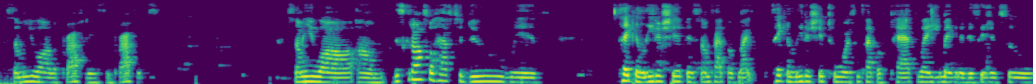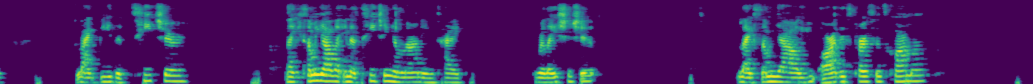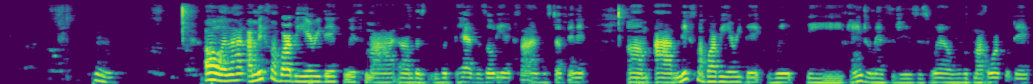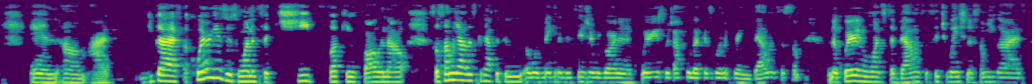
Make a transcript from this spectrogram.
Some of you all are prophets and prophets. Some of you all, um, this could also have to do with taking leadership in some type of like taking leadership towards some type of pathway. You making a decision to like be the teacher. Like some of y'all are in a teaching and learning type relationship. Like some of y'all, you are this person's karma. Hmm. Oh, and I, I mixed my Barbieri deck with my um, the, with has the zodiac signs and stuff in it. Um, I mixed my Barbieri deck with the angel messages as well with my oracle deck, and um, I you guys, Aquarius just wanted to keep fucking falling out. So some of y'all is gonna have to do with making a decision regarding Aquarius, which I feel like is going to bring balance or some. An Aquarian wants to balance a situation, or some of you guys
